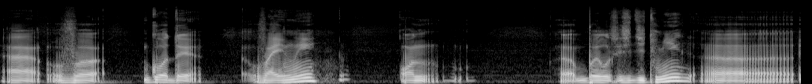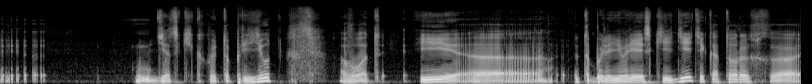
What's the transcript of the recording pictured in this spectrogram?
э, в годы войны он э, был с детьми, э, детский какой-то приют, вот, и э, это были еврейские дети, которых э,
